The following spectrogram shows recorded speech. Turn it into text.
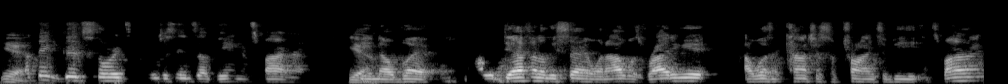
yeah, I think good storytelling just ends up being inspiring. yeah, You know, but I would definitely say when I was writing it, I wasn't conscious of trying to be inspiring.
